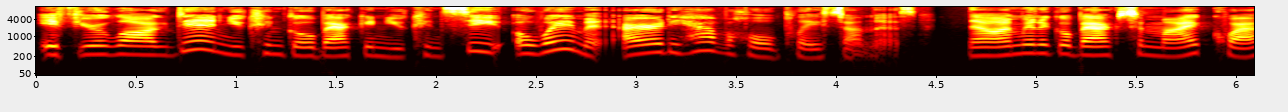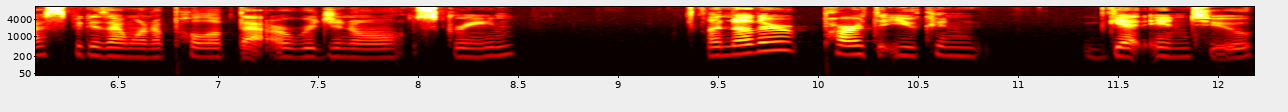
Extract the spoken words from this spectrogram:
if you're logged in, you can go back and you can see, oh, wait a minute, I already have a hold placed on this. Now I'm going to go back to my quest because I want to pull up that original screen. Another part that you can get into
